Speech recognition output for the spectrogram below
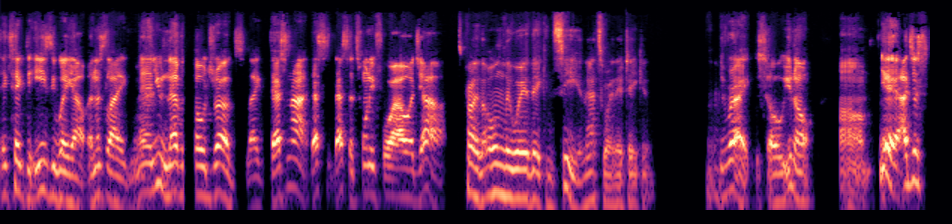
they take the easy way out," and it's like, man, you never sold drugs. Like that's not that's that's a twenty four hour job. It's probably the only way they can see, and that's why they take it. Right. So you know, um, yeah, I just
